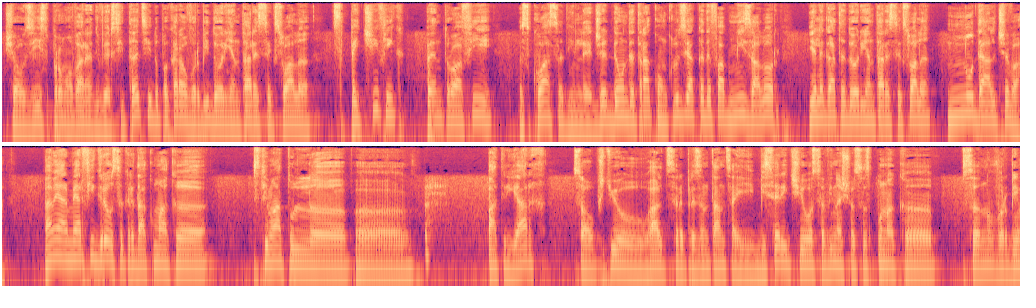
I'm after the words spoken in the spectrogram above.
și au zis promovarea diversității, după care au vorbit de orientare sexuală specific pentru a fi scoasă din lege, de unde trag concluzia că, de fapt, miza lor e legată de orientare sexuală, nu de altceva. A mea mi-ar fi greu să cred acum că stimatul uh, uh, patriarh sau știu alți reprezentanți ai bisericii o să vină și o să spună că să nu vorbim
